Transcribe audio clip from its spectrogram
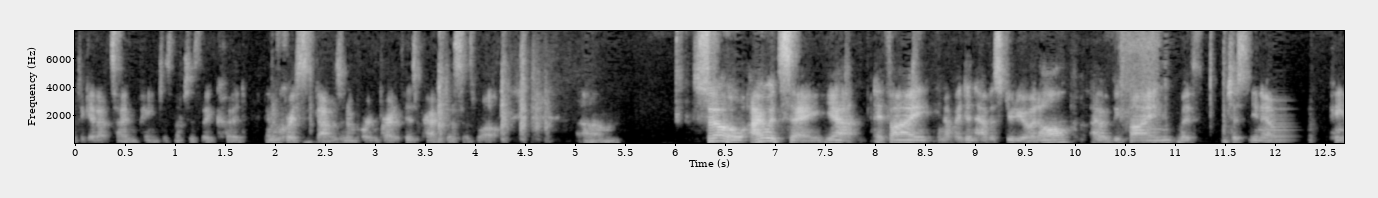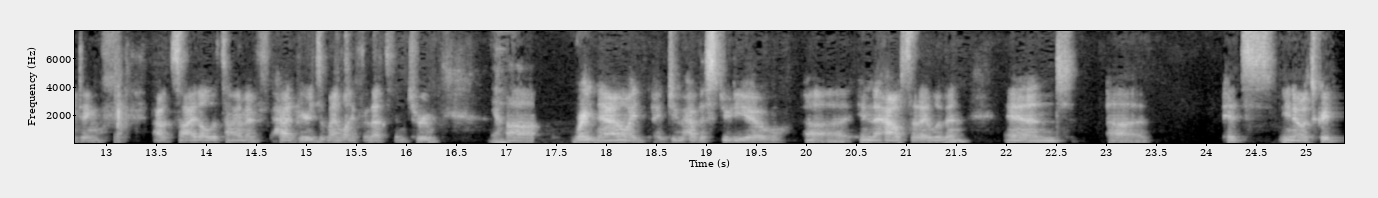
to get outside and paint as much as they could. And of course, that was an important part of his practice as well. Um, so I would say, yeah, if I, you know, if I didn't have a studio at all, I would be fine with just, you know, painting outside all the time. I've had periods of my life where that's been true. Yeah. Uh, right now, I, I do have a studio uh, in the house that I live in, and uh, it's you know it's great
